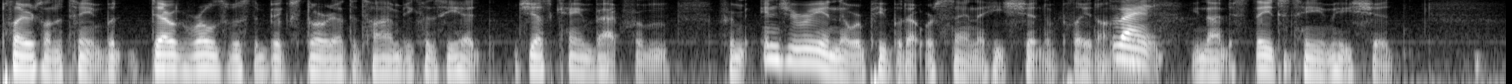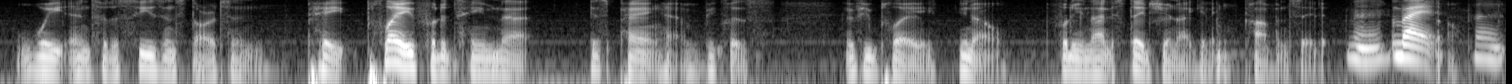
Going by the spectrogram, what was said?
players on the team. But Derrick Rose was the big story at the time because he had just came back from from injury, and there were people that were saying that he shouldn't have played on Right. the United States team. He should wait until the season starts and pay play for the team that is paying him because if you play, you know, for the United States, you're not getting compensated. Right. Right. But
